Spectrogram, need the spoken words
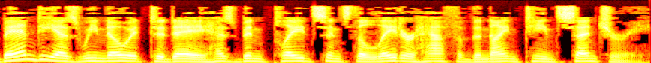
Bandy as we know it today has been played since the later half of the 19th century.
